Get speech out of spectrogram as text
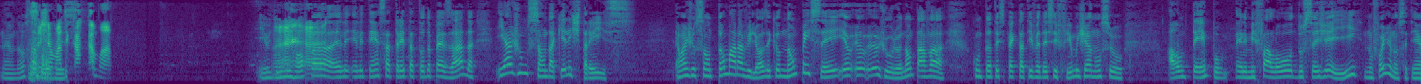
Não, não sabia Ser chamado disso. de carcamano. E o Jimmy é, Hoffa. Ele, ele tem essa treta toda pesada. E a junção daqueles três é uma junção tão maravilhosa que eu não pensei. Eu, eu, eu juro, eu não tava com tanta expectativa desse filme. Já anúncio há um tempo. Ele me falou do CGI. Não foi, Janus? Você tinha.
